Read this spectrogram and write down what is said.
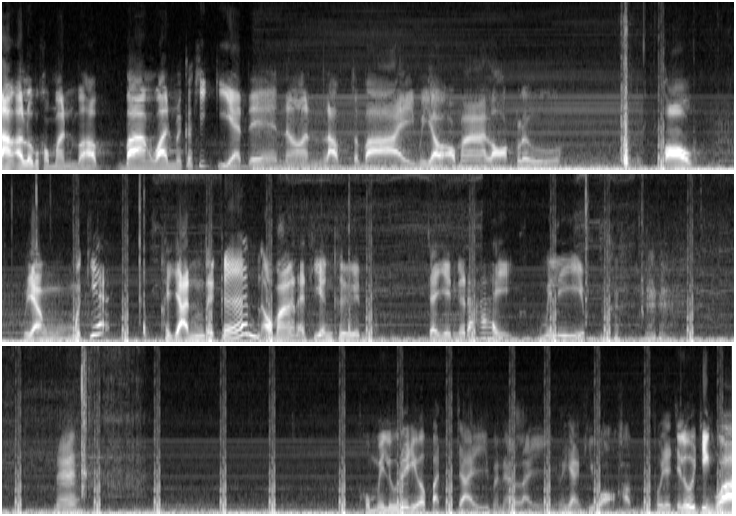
ตามอารมณ์ของมันป่ะครับ บางวันมันก็ขี้เกียจเด้นอนหลับสบายไม่ยอมออกมาหลอกเราพออย่างเมื่อกี้ขยันเหลือเกินออกมาตั้งแต่เที่ยงคืน ใจเย็นก็ได้ ไม่รีบ นะ ไม่รู้ด้วยดิว่าปัจจัยมันอะไรก็อย่างที่บอกครับ ผมอยากจะรู้จริงว่า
